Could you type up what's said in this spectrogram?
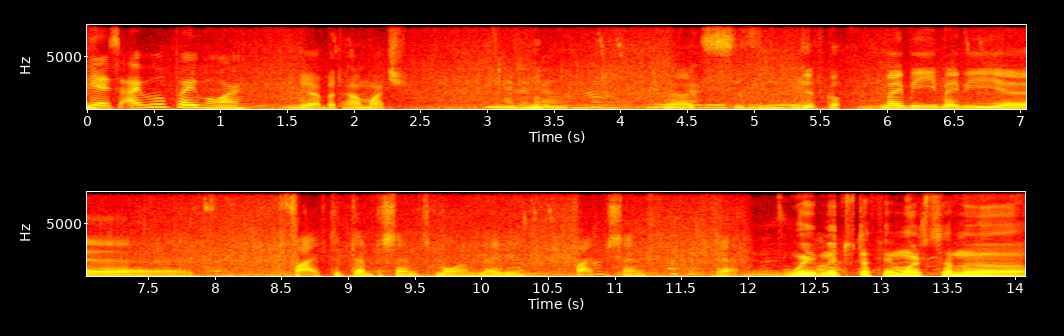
yes, I will pay more. yeah, but how much? I don't know. No, it's, it's difficult. Maybe maybe uh, five to ten percent more, maybe five percent. Yeah. Oui, mais tout à fait. Moi, ça me,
